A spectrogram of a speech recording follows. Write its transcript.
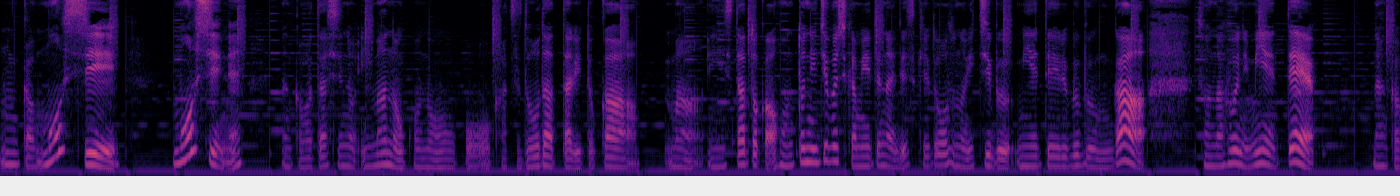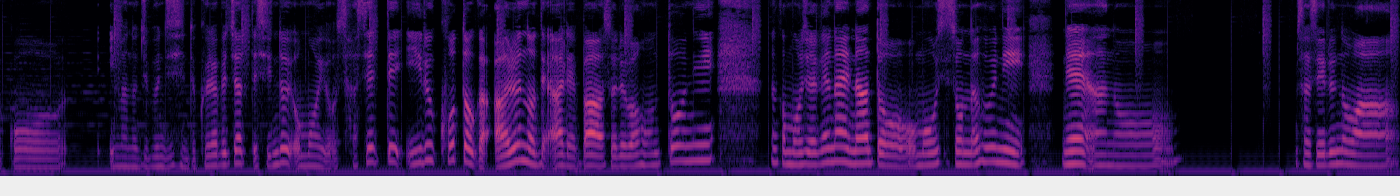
なんかもし、もしね、なんか私の今のこのこう活動だったりとか、まあインスタとか本当に一部しか見えてないですけど、その一部見えている部分がそんな風に見えて、なんかこう今の自分自身と比べちゃってしんどい思いをさせていることがあるのであれば、それは本当になんか申し訳ないなと思うし、そんな風にね、あのさせるのは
